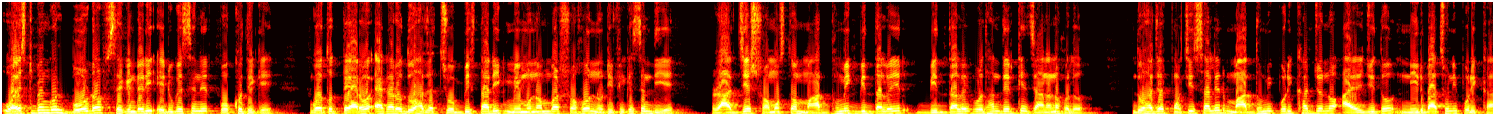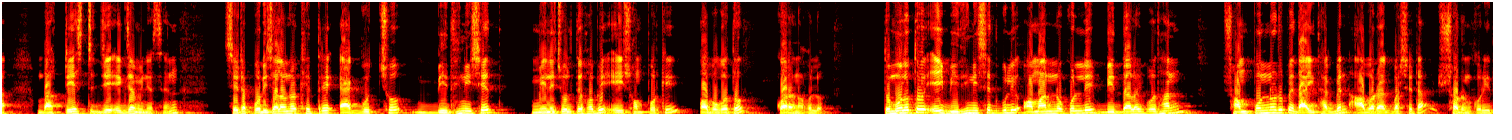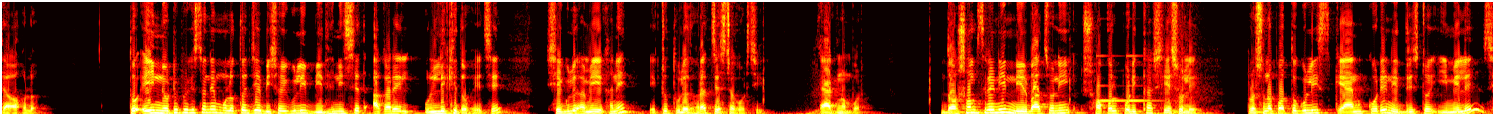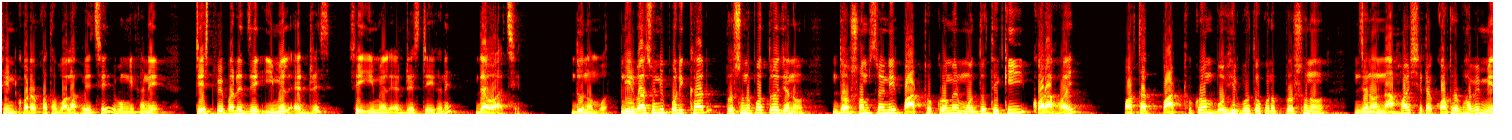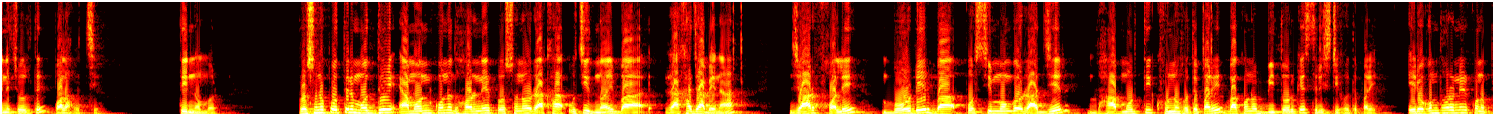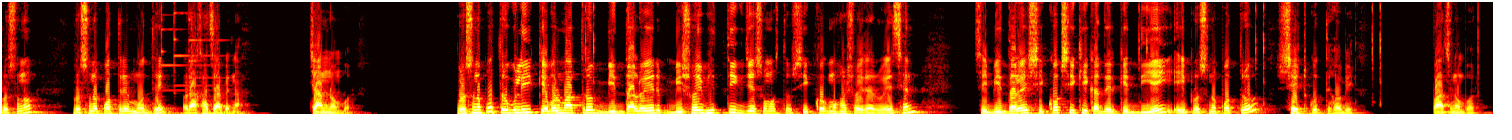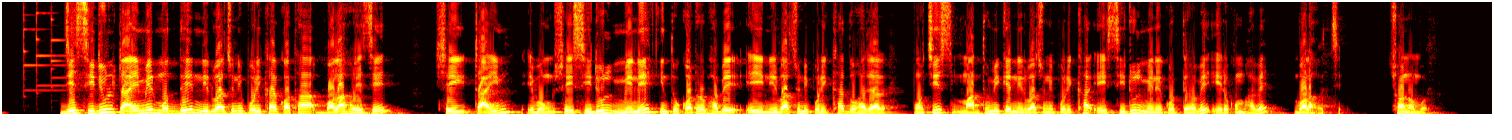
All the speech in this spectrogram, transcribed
West Bengal board of secondary এডুকেশনের পক্ষ থেকে গত তেরো এগারো দু তারিখ মেমো নম্বর সহ নোটিফিকেশন দিয়ে রাজ্যের সমস্ত মাধ্যমিক বিদ্যালয়ের বিদ্যালয় প্রধানদেরকে জানানো হলো। দু হাজার পঁচিশ সালের মাধ্যমিক পরীক্ষার জন্য আয়োজিত নির্বাচনী পরীক্ষা বা টেস্ট যে এক্সামিনেশন সেটা পরিচালনার ক্ষেত্রে একগুচ্ছ বিধিনিষেধ মেনে চলতে হবে এই সম্পর্কে অবগত করানো হলো। তো মূলত এই বিধিনিষেধগুলি অমান্য করলে বিদ্যালয় প্রধান সম্পূর্ণরূপে দায়ী থাকবেন আবার একবার সেটা স্মরণ করিয়ে দেওয়া হলো। তো এই নোটিফিকেশনে মূলত যে বিষয়গুলি বিধিনিষেধ আকারে উল্লিখিত হয়েছে, সেগুলি আমি এখানে একটু তুলে ধরার চেষ্টা করছি। এক নম্বর, দশম শ্রেণির নির্বাচনী সকল পরীক্ষা শেষ হলে প্রশ্নপত্রগুলি স্ক্যান করে নির্দিষ্ট ইমেলে সেন্ড করার কথা বলা হয়েছে এবং এখানে টেস্ট পেপারের যে ইমেল অ্যাড্রেস সেই ইমেল অ্যাড্রেসটি এখানে দেওয়া আছে। দু নম্বর, নির্বাচনী পরীক্ষার প্রশ্নপত্র যেন দশম শ্রেণির পাঠ্যক্রমের মধ্য থেকেই করা হয় অর্থাৎ পাঠ্যক্রম বহির্ভূত কোনো প্রশ্ন যেন না হয় সেটা কঠোরভাবে মেনে চলতে বলা হচ্ছে। তিন নম্বর, প্রশ্নপত্রের মধ্যে এমন কোনো ধরনের প্রশ্ন রাখা উচিত নয় বা রাখা যাবে না, যার ফলে বোর্ডের বা পশ্চিমবঙ্গ রাজ্যের ভাবমূর্তি ক্ষুণ্ণ হতে পারে বা কোনো বিতর্কের সৃষ্টি হতে পারে। এরকম ধরনের কোনো প্রশ্ন প্রশ্নপত্রের মধ্যে রাখা যাবে না। চার নম্বর, প্রশ্নপত্রগুলি কেবলমাত্র বিদ্যালয়ের বিষয়ভিত্তিক যে সমস্ত শিক্ষক মহাশয়রা রয়েছেন সেই বিদ্যালয়ের শিক্ষক শিক্ষিকাদেরকে দিয়েই এই প্রশ্নপত্র সেট করতে হবে। পাঁচ নম্বর, যে শিডিউল টাইমের মধ্যে নির্বাচনী পরীক্ষার কথা বলা হয়েছে, সেই টাইম এবং সেই শিডিউল মেনে কিন্তু কঠোরভাবে এই নির্বাচনী পরীক্ষা দু হাজার পঁচিশ মাধ্যমিকের নির্বাচনী পরীক্ষা এই শিডিউল মেনে করতে হবে এরকমভাবে বলা হচ্ছে। ছ নম্বর,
